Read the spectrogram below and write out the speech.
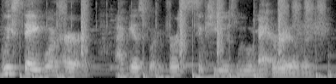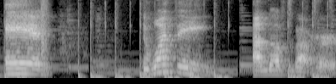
we stayed with her, I guess, for the first six years we were married. really. And the one thing I loved about her,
